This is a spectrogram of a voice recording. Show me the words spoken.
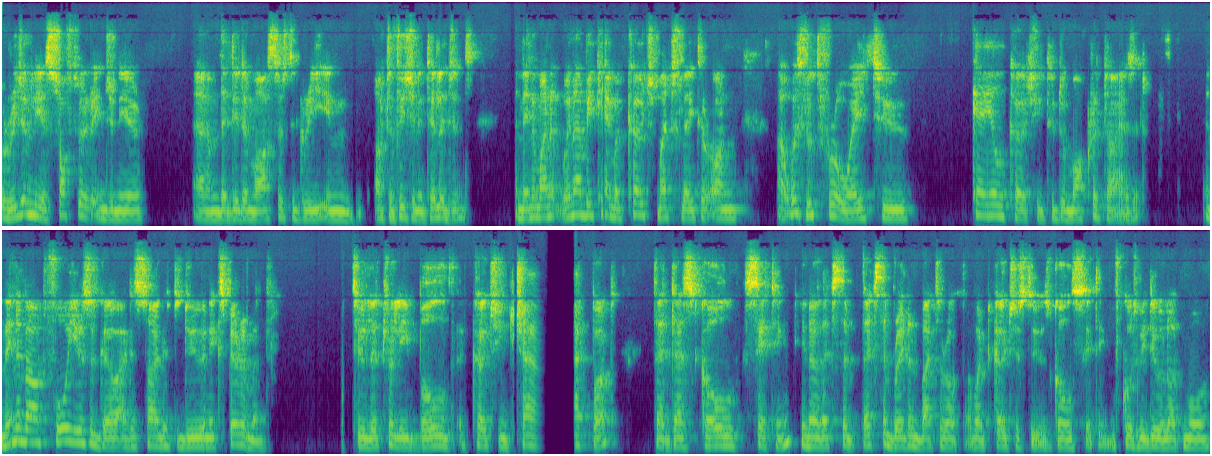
originally a software engineer um, that did a master's degree in artificial intelligence, and then when when I became a coach much later on, I always looked for a way to scale coaching to democratize it. And then about four years ago, I decided to do an experiment to literally build a coaching chatbot that does goal setting. You know, that's the that's the bread and butter of what coaches do is goal setting. Of course, we do a lot more.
